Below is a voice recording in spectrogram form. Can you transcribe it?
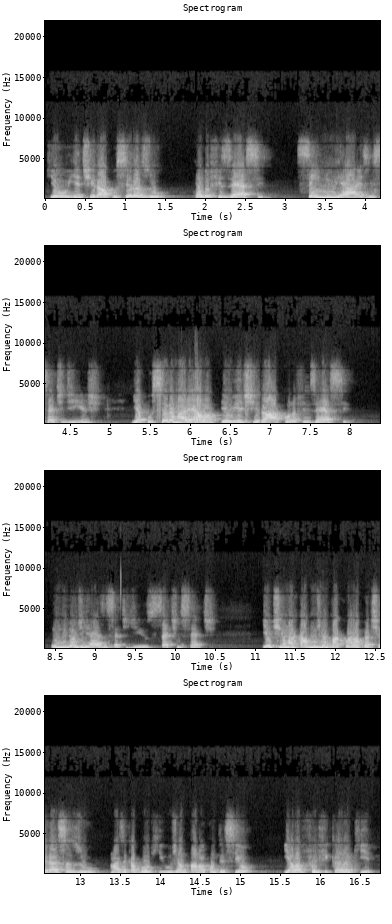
que eu ia tirar a pulseira azul quando eu fizesse 100 mil reais em sete dias e a pulseira amarela eu ia tirar quando eu fizesse um milhão de reais em sete dias, sete em sete. E eu tinha marcado um jantar com ela para tirar essa azul, mas acabou que o jantar não aconteceu e ela foi ficando aqui.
